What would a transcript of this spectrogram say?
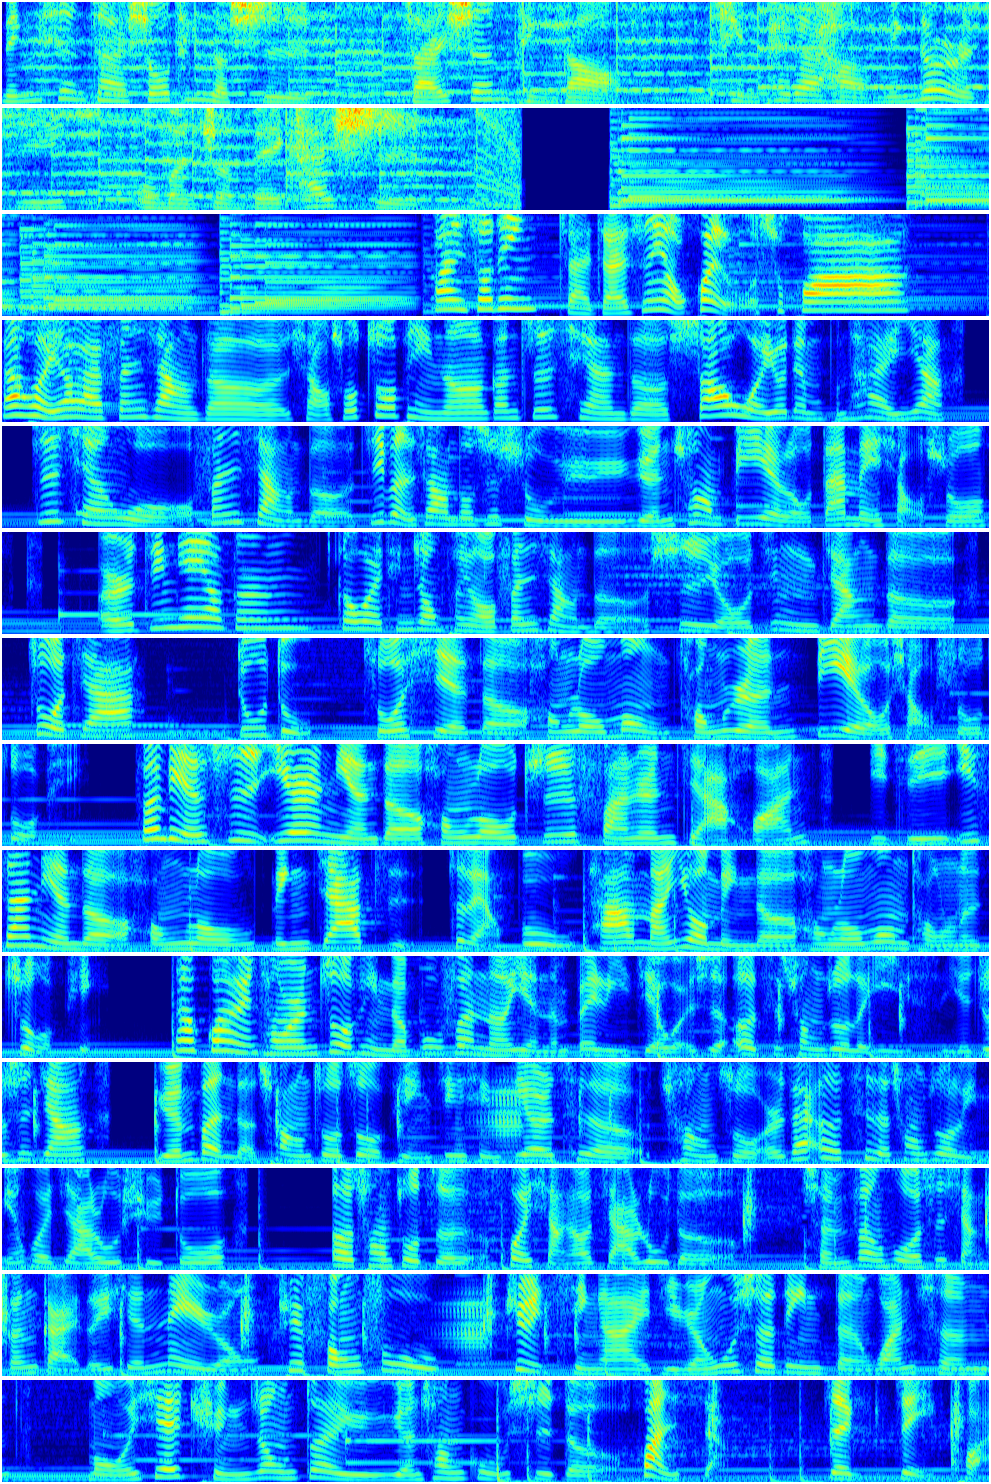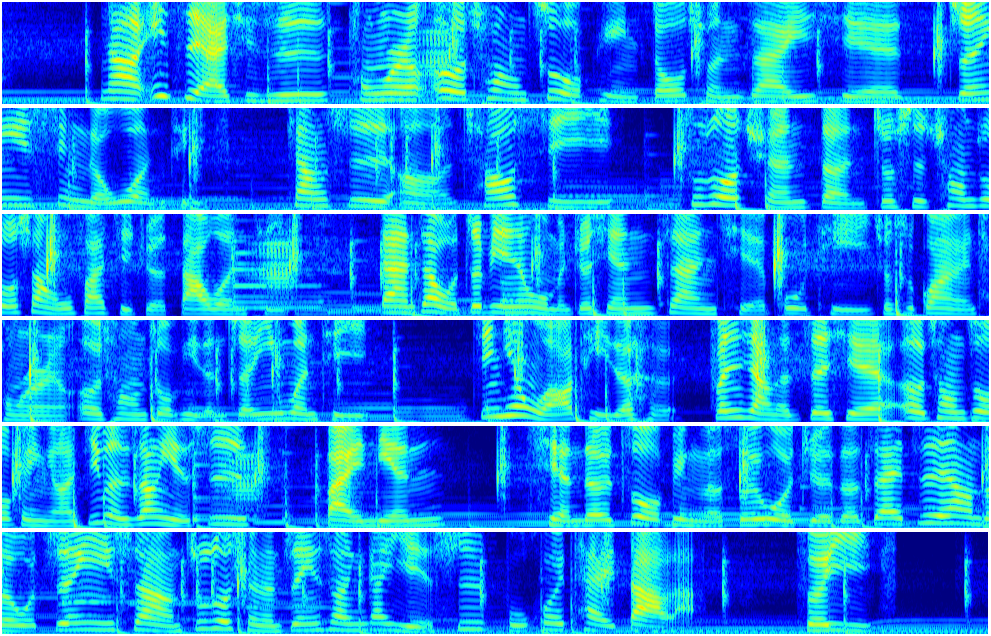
您现在收听的是宅生频道，请佩戴好您的耳机，我们准备开始。欢迎收听宅宅生友会，我是花。待会要来分享的小说作品呢，跟之前的稍微有点不太一样。之前我分享的基本上都是属于原创毕业楼耽美小说，而今天要跟各位听众朋友分享的是由晋江的作家嘟嘟所写的《红楼梦》同人毕业楼小说作品，分别是一二年的《红楼之凡人贾环》。以及一三年的《红楼林家子》这两部，他蛮有名的《红楼梦》同人作品。那关于同人作品的部分呢，也能被理解为是二次创作的意思，也就是将原本的创作作品进行第二次的创作，而在二次的创作里面会加入许多二创作者会想要加入的成分，或者是想更改的一些内容，去丰富剧情啊，以及人物设定等，完成某一些群众对于原创故事的幻想。这这一块，那一直以来其实同人二创作品都存在一些争议性的问题，像是呃抄袭、著作权等，就是创作上无法解决的大问题。但在我这边，我们就先暂且不提，就是关于同人二创作品的争议问题。今天我要提的、分享的这些二创作品啊，基本上也是百年前的作品了，所以我觉得在这样的争议上，著作权的争议上，应该也是不会太大啦。所以，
